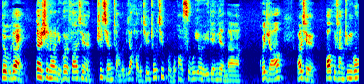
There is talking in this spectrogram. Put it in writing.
对不对？对但是呢，你会发现之前涨得比较好的这些周期股的话，似乎又有一点点的回调，而且包括像军工，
